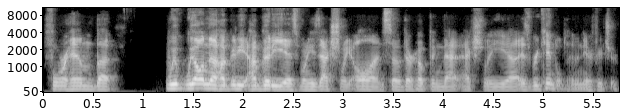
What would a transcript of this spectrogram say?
for him. But we, we all know how good he, how good he is when he's actually on. So they're hoping that actually uh, is rekindled in the near future.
